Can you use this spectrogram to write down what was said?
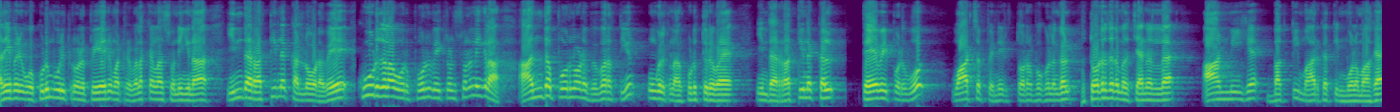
அதே மாதிரி உங்கள் குடும்ப உறுப்பினரோட பேர் மற்ற விளக்கம்லாம் சொன்னீங்கன்னா இந்த ரத்தின கல்லோடவே கூடுதலாக ஒரு பொருள் வைக்கணும்னு சொன்னீங்களா அந்த பொருளோட விவரத்தையும் உங்களுக்கு நான் கொடுத்துருவேன். இந்த ரத்தினக்கல் தேவைப்படுவோர் வாட்ஸ்அப் எண்ணில் தொடர்பு கொள்ளுங்கள். தொடர்ந்து நமது சேனலில் ஆன்மீக பக்தி மார்க்கத்தின் மூலமாக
